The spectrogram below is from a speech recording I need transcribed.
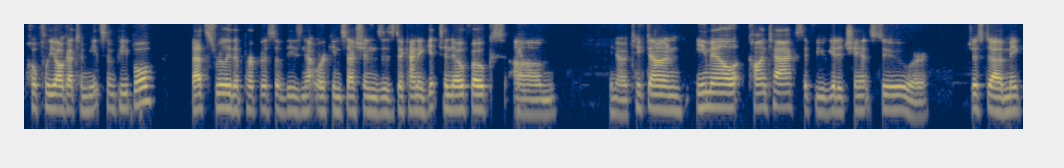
hopefully y'all got to meet some people. That's really the purpose of these networking sessions is to kind of get to know folks. Um, you know, take down email contacts if you get a chance to, or just uh, make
